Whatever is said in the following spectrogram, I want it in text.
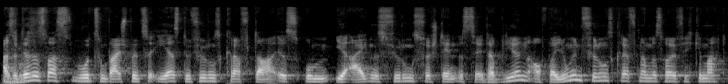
Also mhm. das ist was, wo zum Beispiel zuerst eine Führungskraft da ist, um ihr eigenes Führungsverständnis zu etablieren. Auch bei jungen Führungskräften haben wir es häufig gemacht.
